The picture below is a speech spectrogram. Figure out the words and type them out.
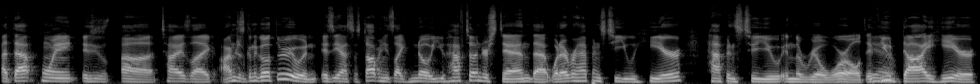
at that point, Izzy's uh Tai's like, I'm just gonna go through, and Izzy has to stop. And he's like, No, you have to understand that whatever happens to you here happens to you in the real world. If you die here,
